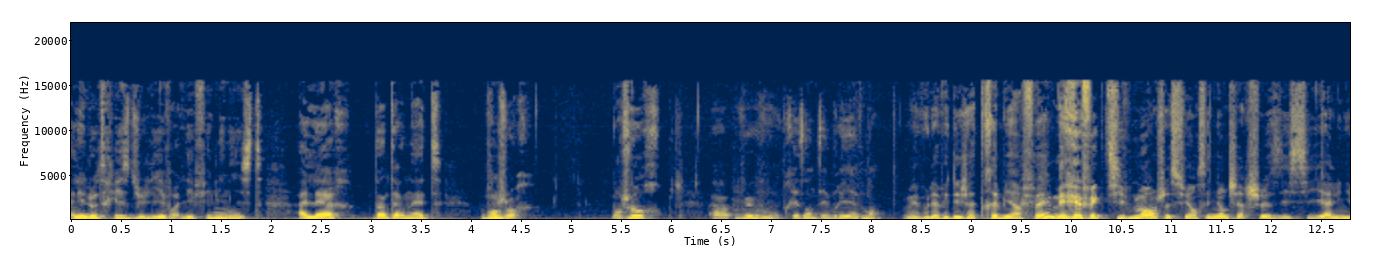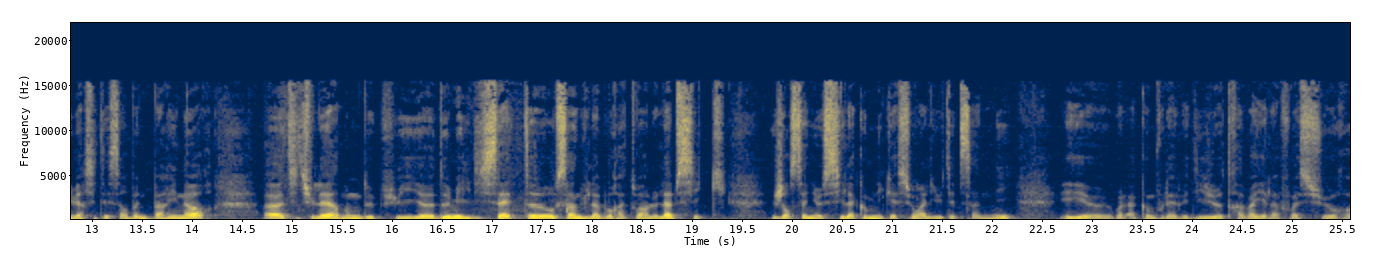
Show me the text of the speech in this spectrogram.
Elle est l'autrice du livre Les féministes à l'ère d'Internet. Bonjour. Bonjour. Euh, Pouvez-vous vous présenter brièvement? Mais vous l'avez déjà très bien fait, mais effectivement, je suis enseignante-chercheuse ici à l'Université Sorbonne Paris-Nord, euh, titulaire donc depuis 2017 euh, au sein du laboratoire le LabSIC. J'enseigne aussi la communication à l'IUT de Saint-Denis. Et euh, voilà, comme vous l'avez dit, je travaille à la fois sur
